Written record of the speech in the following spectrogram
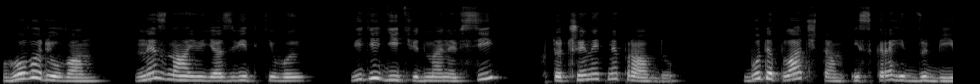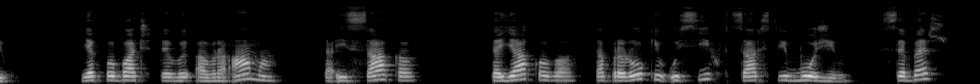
Говорю вам, Не знаю я, звідки ви. Відійдіть від мене всі, хто чинить неправду. Буде плач там і скрегіт зубів, як побачите ви Авраама та Ісака та Якова та пророків усіх в Царстві Божім, себе ж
